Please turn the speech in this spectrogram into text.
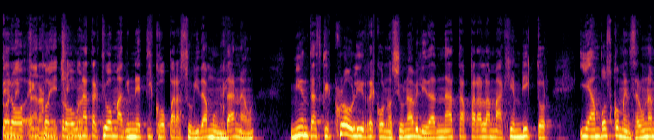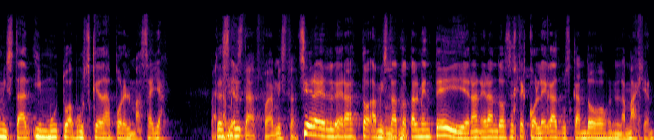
pero encontró un atractivo magnético para su vida mundana. Mientras que Crowley reconoció una habilidad nata para la magia en Víctor y ambos comenzaron una amistad y mutua búsqueda por el más allá. Entonces, amistad, él, fue amistad. Sí, era, era to, amistad uh -huh. totalmente y eran, eran dos este, colegas buscando la magia.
